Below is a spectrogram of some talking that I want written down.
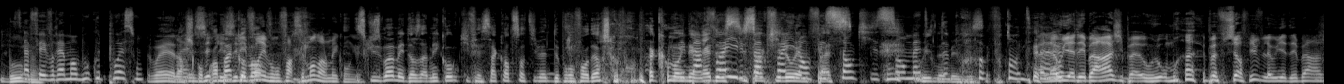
Boum. Ça fait vraiment beaucoup de poissons. Ouais, alors Ouais. je Les- comprends les pas éléphants, comment. ils vont forcément dans le Mekong. Excuse-moi, mais dans un Mekong qui fait 50 cm de profondeur, je comprends pas comment mais une raie de parfois, il, 600 parfois kg il en elle fait passe. 100, qui- 100 mètres Oui, non, de mais je sais. profondeur. Là où il y a des barrages, ils peuvent- au moins ils peuvent survivre. Là où il y a des barrages.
